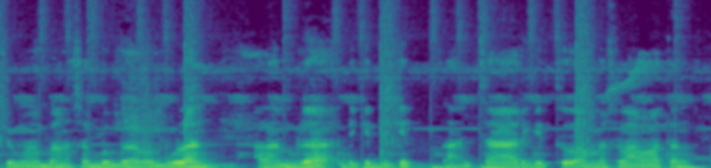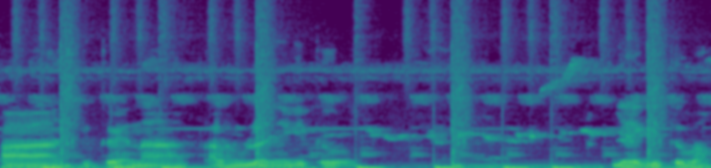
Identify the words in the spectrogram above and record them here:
cuma bangsa beberapa bulan. Alhamdulillah dikit-dikit lancar gitu sama selawatan pas gitu enak. Alhamdulillahnya gitu. Ya gitu bang.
